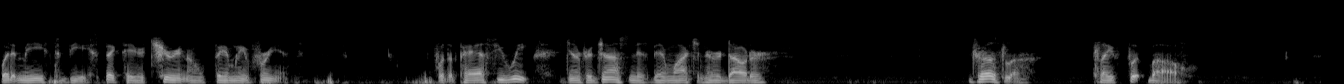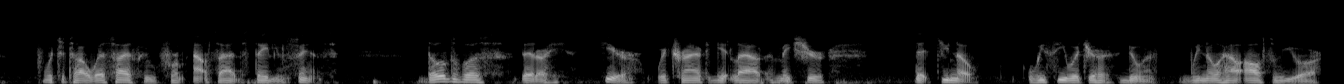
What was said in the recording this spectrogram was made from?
what it means to be a spectator cheering on family and friends. For the past few weeks, Jennifer Johnson has been watching her daughter Drusilla play football for Wichita West High School from outside the stadium fence. Those of us that are here, we're trying to get loud and make sure that you know. We see what you're doing. We know how awesome you are.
